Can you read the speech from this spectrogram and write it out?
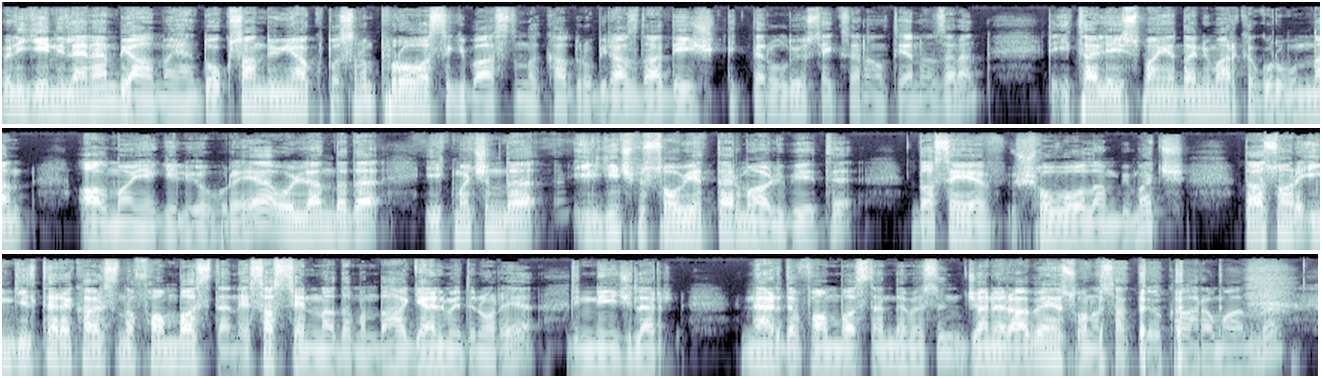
böyle yenilenen bir Almanya. Yani 90 Dünya Kupası'nın provası gibi aslında kadro. Biraz daha değişiklikler oluyor 86'ya nazaran. İşte İtalya, İspanya, Danimarka grubundan Almanya geliyor buraya. Hollanda'da ilk maçında ilginç bir Sovyetler mağlubiyeti. Daseyev şovu olan bir maç. Daha sonra İngiltere karşısında Van Basten esas senin adamın daha gelmedin oraya. Dinleyiciler nerede Van Basten demesin Caner abi en sona saklıyor kahramanını.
